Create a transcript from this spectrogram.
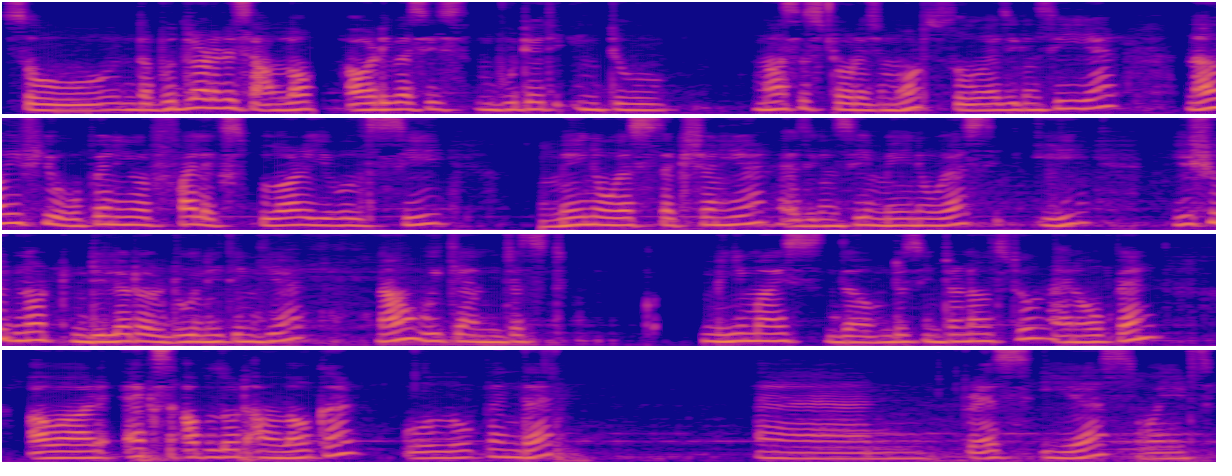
So the bootloader is unlocked. Our device is booted into mass storage mode. So as you can see here now if you open your file explorer you will see main os section here. As you can see main os e. You should not delete or do anything here. Now we can just minimize the Windows internals tool and open our Xupload unlocker. We'll open that and press yes when it's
